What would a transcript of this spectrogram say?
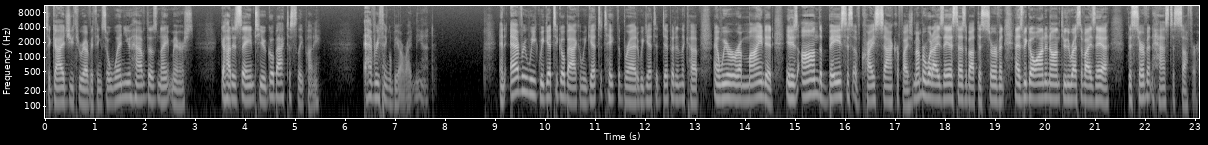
to guide you through everything. So when you have those nightmares, God is saying to you, go back to sleep, honey. Everything will be all right in the end. And every week we get to go back and we get to take the bread, we get to dip it in the cup, and we were reminded it is on the basis of Christ's sacrifice. Remember what Isaiah says about this servant as we go on and on through the rest of Isaiah. The servant has to suffer.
